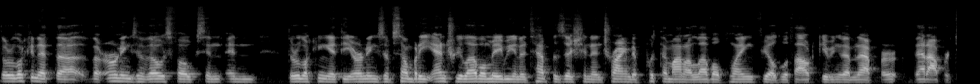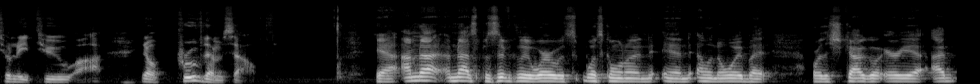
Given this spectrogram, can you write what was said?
they're looking at the the earnings of those folks and and they're looking at the earnings of somebody entry level maybe in a temp position and trying to put them on a level playing field without giving them that that opportunity to uh, you know prove themselves. Yeah i'm not i'm not specifically aware of what's going on in illinois but or the chicago area. I've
